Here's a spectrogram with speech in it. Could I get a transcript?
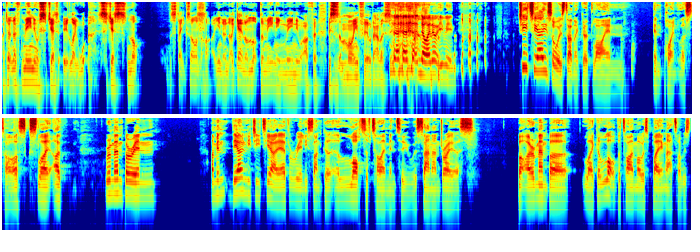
I don't know if menial suggests it like what suggests not the stakes aren't high. You know, again, I'm not demeaning menial. I feel, this is a minefield, Alice. no, I know what you mean. GTA's always done a good line in pointless tasks. Like I remember in, I mean, the only GTA I ever really sunk a, a lot of time into was San Andreas. But I remember, like a lot of the time I was playing that, I was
